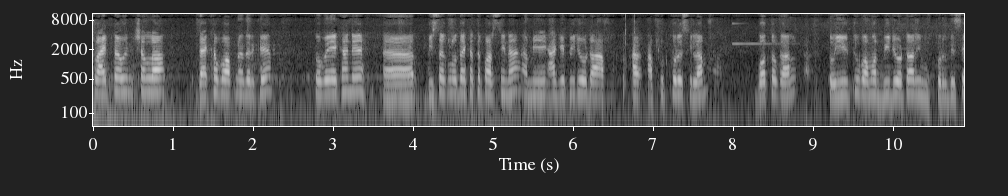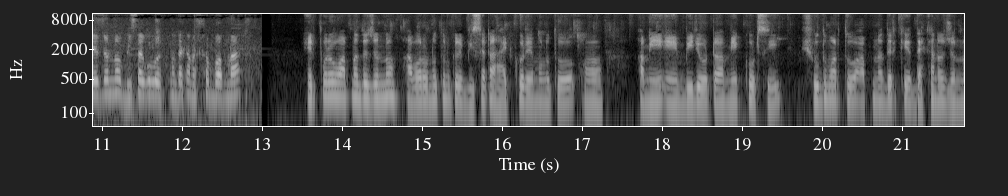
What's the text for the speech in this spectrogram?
ফ্লাইটটাও ইনশাল্লাহ দেখাবো আপনাদেরকে। তবে এখানে ভিসাগুলো দেখাতে পারছি না। আমি আগে ভিডিওটা আপলোড করেছিলাম গতকাল। তো ইউটিউব আমার ভিডিওটা রিমুভ করে দিয়েছে। এই জন্য ভিসাগুলো এখানে দেখানো সম্ভব না। এরপরেও আপনাদের জন্য আবারও নতুন করে ভিসাটা হাইড করে মূলত আমি ভিডিওটা মেক করছি। শুধুমাত্র আপনাদেরকে দেখানোর জন্য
